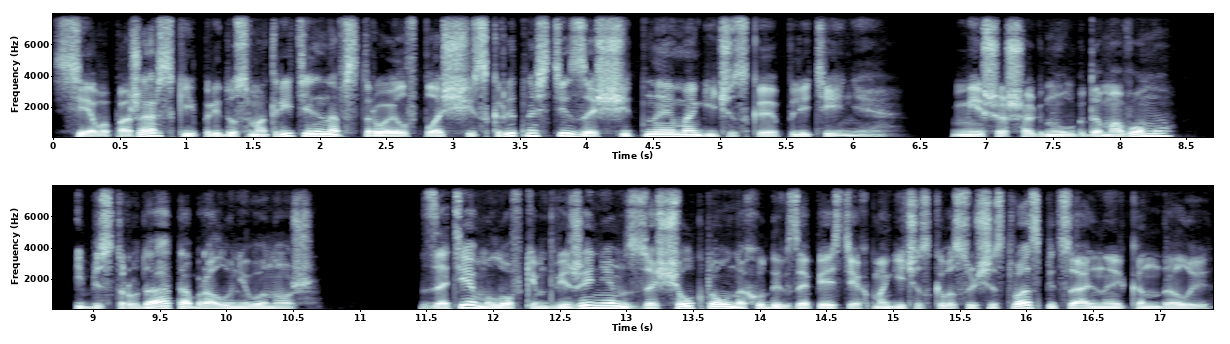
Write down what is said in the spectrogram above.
Сева Пожарский предусмотрительно встроил в плащи скрытности защитное магическое плетение. Миша шагнул к домовому и без труда отобрал у него нож. Затем ловким движением защелкнул на худых запястьях магического существа специальные кандалы.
